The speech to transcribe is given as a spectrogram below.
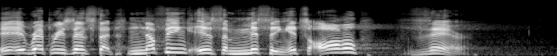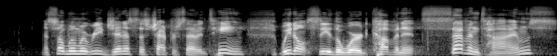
It, it represents that nothing is missing, it's all there. And so when we read Genesis chapter 17, we don't see the word covenant seven times.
